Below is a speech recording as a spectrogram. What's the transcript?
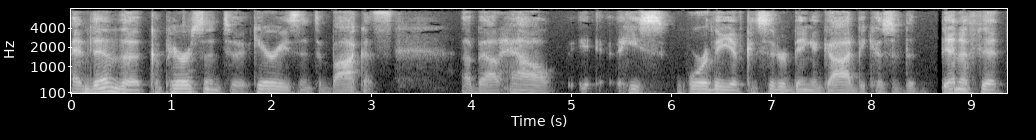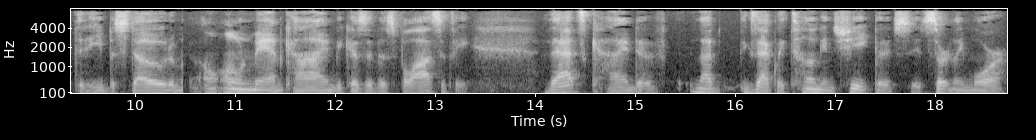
And then the comparison to Ceres and to Bacchus about how he's worthy of considered being a god because of the benefit that he bestowed on mankind because of his philosophy. That's kind of not exactly tongue in cheek, but it's it's certainly more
